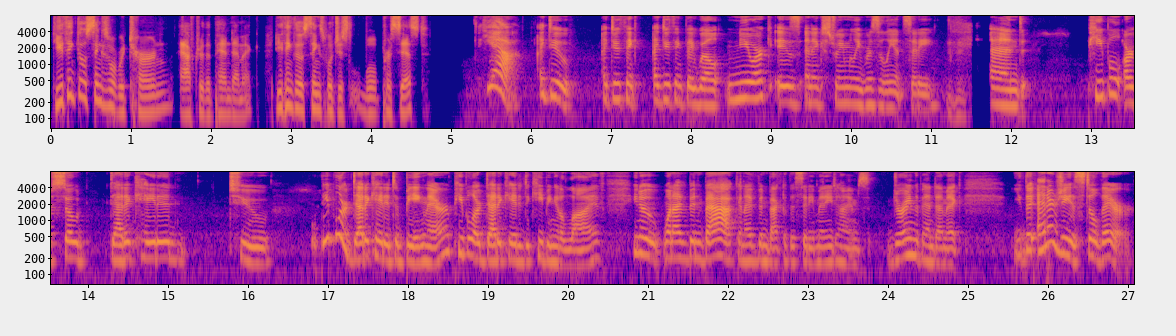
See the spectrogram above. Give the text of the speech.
do you think those things will return after the pandemic do you think those things will just will persist yeah i do i do think i do think they will new york is an extremely resilient city mm-hmm. and people are so dedicated to well, people are dedicated to being there. People are dedicated to keeping it alive. You know, when I've been back, and I've been back to the city many times during the pandemic, the energy is still there.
